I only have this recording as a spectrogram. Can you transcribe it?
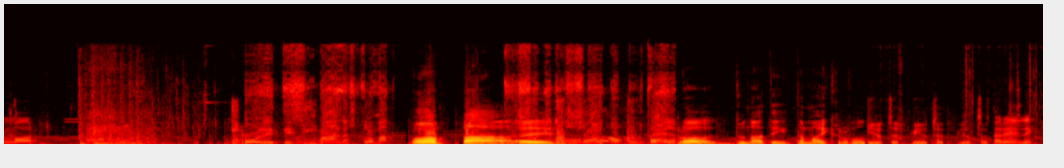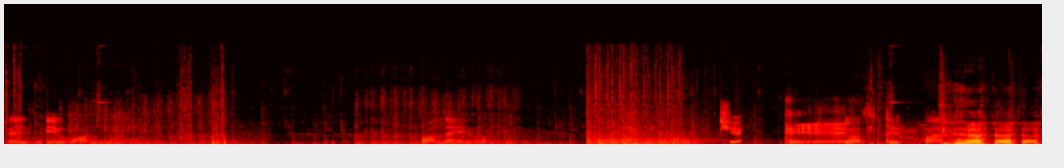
One more. Oppa! Hey. Bro, do not eat the microphone. Muted, muted, muted. Really crazy. One. One A. Hey. Last tip plant.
